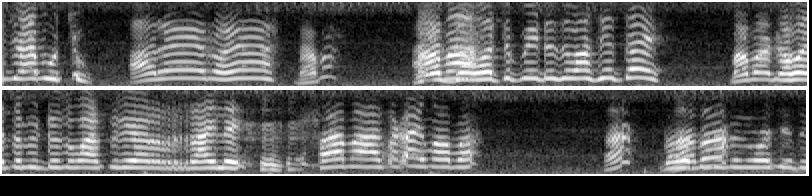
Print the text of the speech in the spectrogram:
जय बुच्चू. अरे रोया. बाबा. अरे गव्हाचं पेटच वास येत आहे बाबा गव्हाचं पेटच वास रे राहिले. बाबा असं काय बाबा? हा? गव्हाचं पिठाचं वास येते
